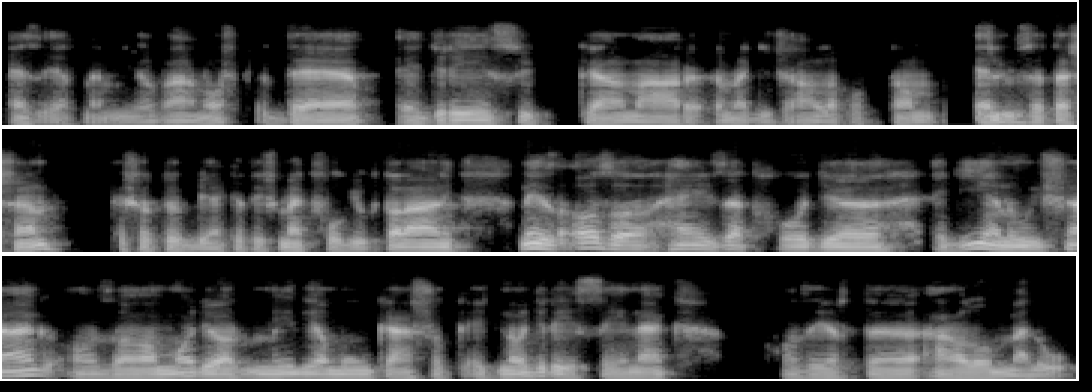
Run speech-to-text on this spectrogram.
ezért nem nyilvános, de egy részükkel már meg is állapodtam előzetesen, és a többieket is meg fogjuk találni. Nézd, az a helyzet, hogy egy ilyen újság az a magyar média munkások egy nagy részének azért álommeló.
